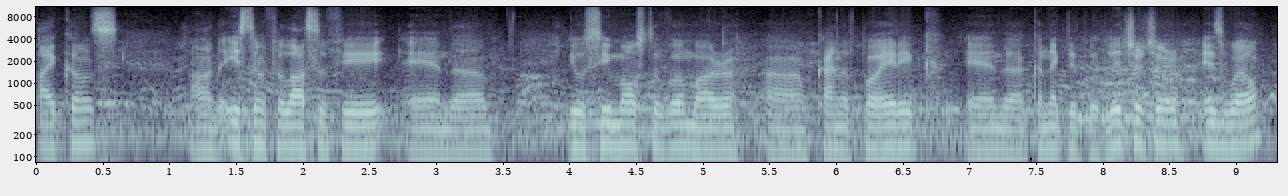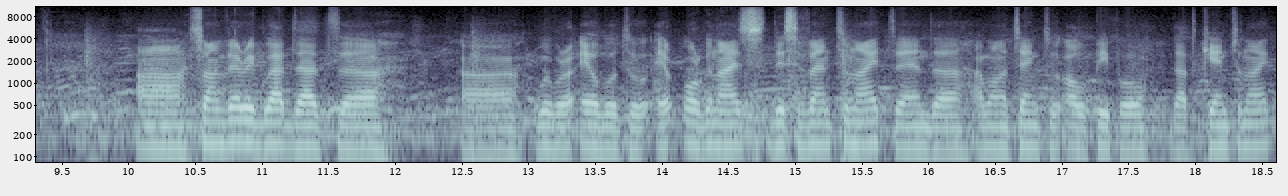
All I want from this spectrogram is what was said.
icons, the Eastern philosophy, and uh, you'll see most of them are uh, kind of poetic and uh, connected with literature as well. Uh, so I'm very glad that uh, uh, we were able to e- organize this event tonight, and uh, I want to thank to all people that came tonight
